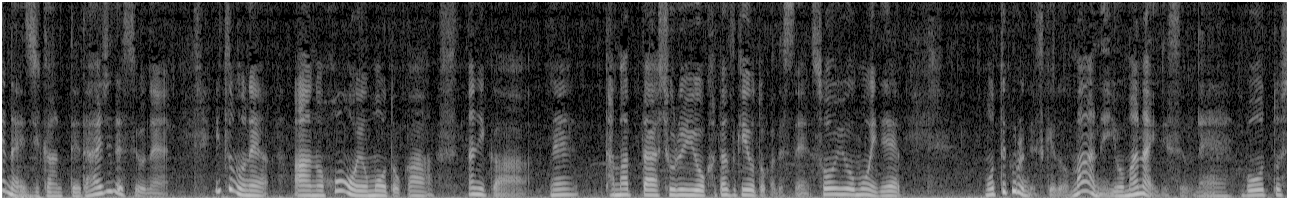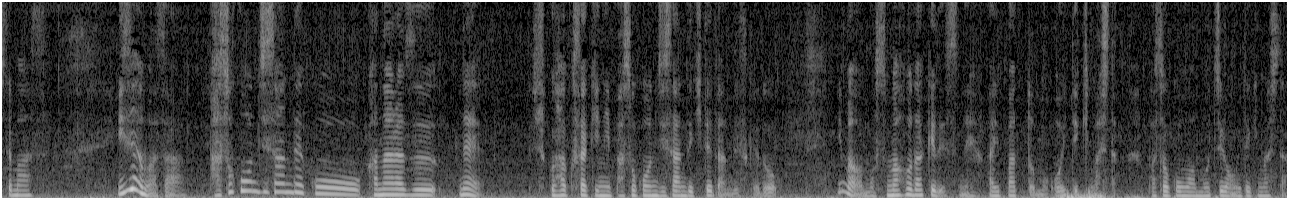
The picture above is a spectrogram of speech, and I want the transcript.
えない時間って大事ですよね。いつもねあの本を読もうとか何かねたまった書類を片付けようとかですねそういう思いで持ってくるんですけどまあね読まないですよね。ぼーっとしてます。以前はさパソコン持参でこう必ずね宿泊先にパソコン持参で来てたんですけど今はもうスマホだけですね。iPad も置いてきました。パソコンはもちろん置いてきました。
